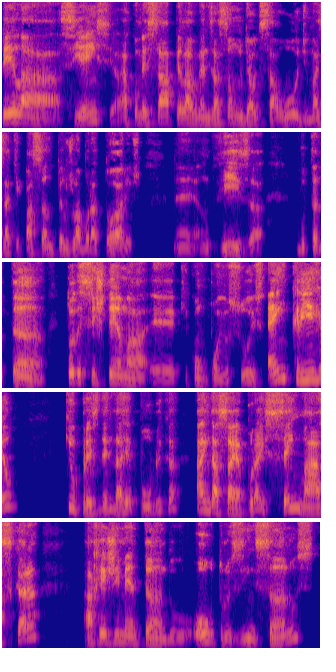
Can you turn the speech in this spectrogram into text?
pela ciência, a começar pela Organização Mundial de Saúde, mas aqui passando pelos laboratórios, né, Anvisa, Butantan, todo esse sistema é, que compõe o SUS, é incrível que o presidente da República ainda saia por aí sem máscara, arregimentando outros insanos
